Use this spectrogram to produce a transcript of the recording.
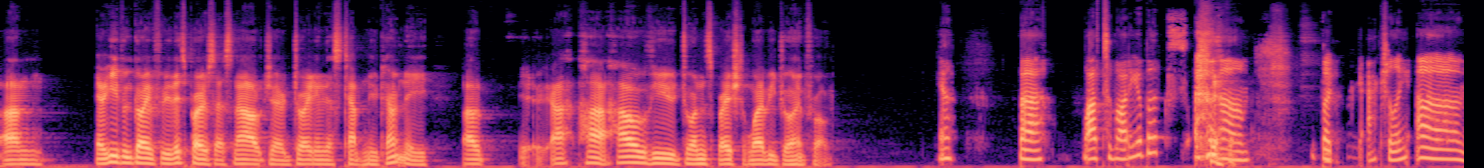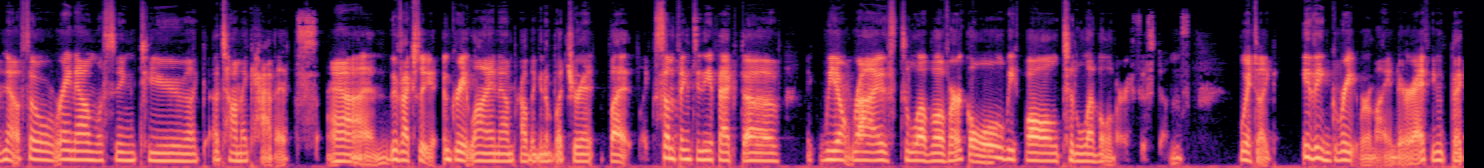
Um, you know, even going through this process now, you know, joining this camp, new company. Uh, uh, how, how have you drawn inspiration? Where have you drawn it from? Yeah. Uh, lots of audiobooks. um, but actually, um, no. So right now I'm listening to like Atomic Habits, and there's actually a great line. I'm probably going to butcher it, but like something to the effect of like we don't rise to the level of our goal, we fall to the level of our systems, which like is a great reminder. I think that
